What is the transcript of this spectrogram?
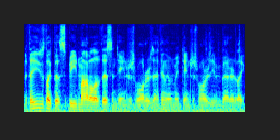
if they used like the speed model of this in Dangerous Waters, I think that would make Dangerous Waters even better. Like,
